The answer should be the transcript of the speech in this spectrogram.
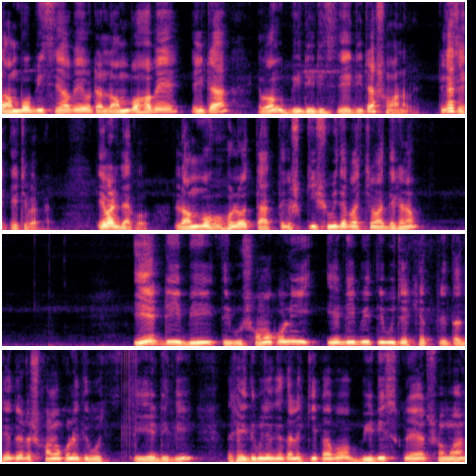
লম্ব বিসি হবে, ওটা লম্ব হবে এইটা, এবং বিডি ডিসি এডিটা সমান হবে, ঠিক আছে? এটি ব্যাপার। এবার দেখো, লম্ব হলো তার থেকে কী সুবিধা পাচ্ছে আমার দেখে নাও। এডিবি ত্রিভুজ, সমকোণী এডিবি ত্রিভুজের ক্ষেত্রে, তা যেহেতু এটা সমকোণী ত্রিভুজ এডিবি সেই ত্রিভুজের ক্ষেত্রে তাহলে কী পাবো? বিডি স্কোয়ার সমান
